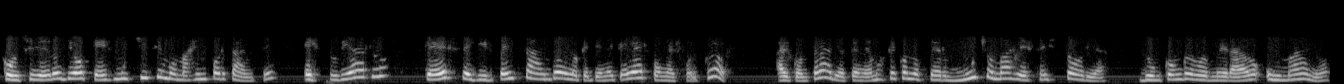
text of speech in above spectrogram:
considero yo que es muchísimo más importante estudiarlo que es seguir pensando en lo que tiene que ver con el folclore. Al contrario, tenemos que conocer mucho más de esa historia de un conglomerado humano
